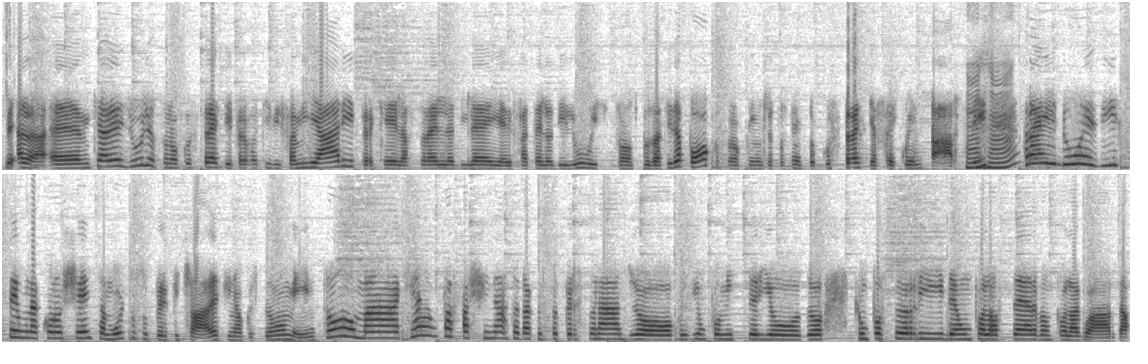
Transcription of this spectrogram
Beh, allora, ehm, Chiara e Giulio sono costretti per motivi familiari perché la sorella di lei e il fratello di lui si sono sposati da poco, sono quindi in un certo senso costretti a frequentarsi. Mm-hmm. Tra i due esiste una conoscenza molto superficiale fino a questo momento, ma Chiara è un po' affascinata da questo personaggio così un po' misterioso, che un po' sorride, un po' la osserva, un po' la guarda.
